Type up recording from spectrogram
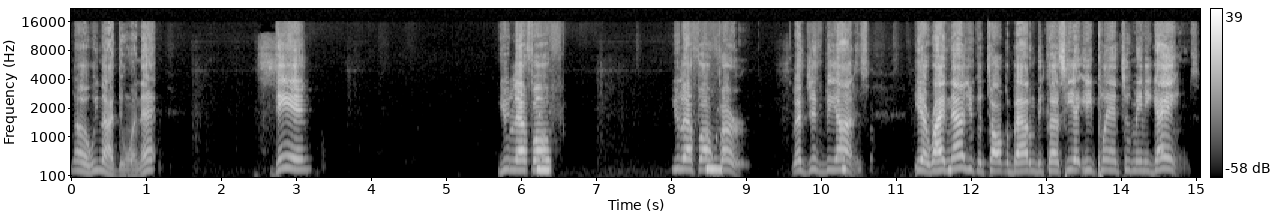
No, we not doing that. Then you left off. You left off Verb. Let's just be honest. Yeah, right now you could talk about him because he he playing too many games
